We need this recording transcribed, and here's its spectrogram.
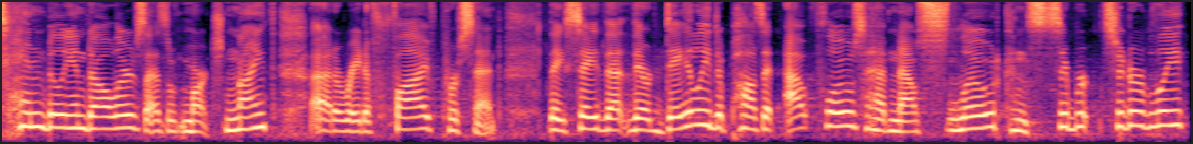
$10 billion as of March 9th at a rate of 5%. They say that their daily deposit out outflows have now slowed considerably,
